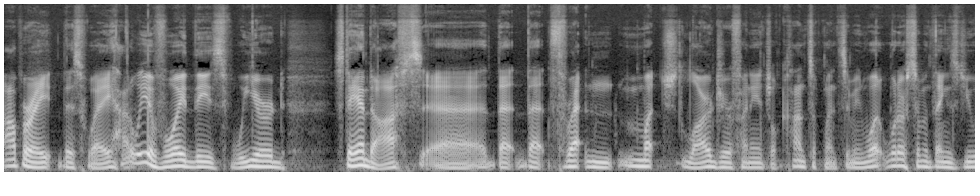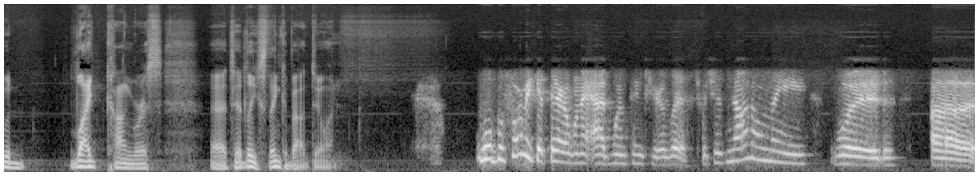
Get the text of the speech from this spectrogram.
operate this way, how do we avoid these weird standoffs uh, that that threaten much larger financial consequence? I mean, what what are some of the things you would like Congress uh, to at least think about doing? Well, before we get there, I want to add one thing to your list, which is not only would uh,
